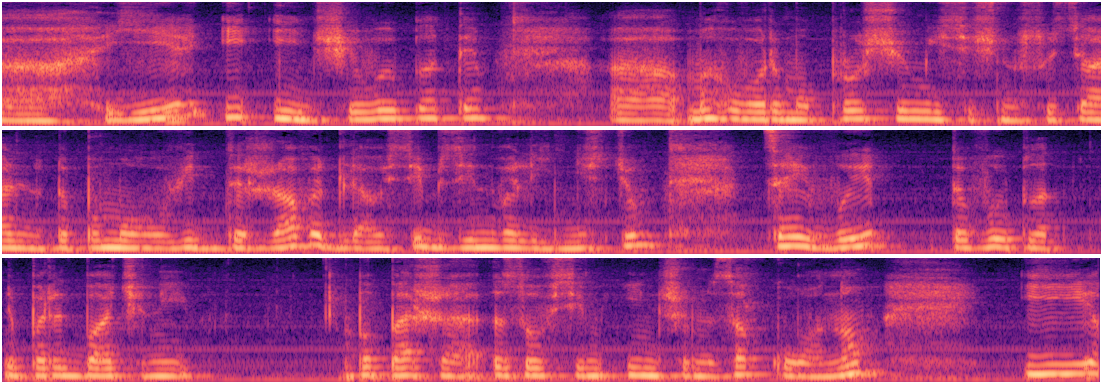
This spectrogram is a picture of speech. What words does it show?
е, є і інші виплати. Е, Ми говоримо про щомісячну соціальну допомогу від держави для осіб з інвалідністю. Цей вид виплат передбачений, по-перше, зовсім іншим законом. І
